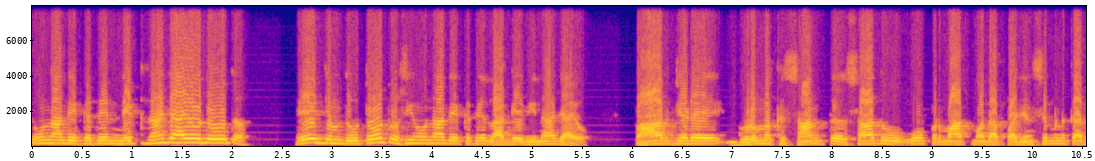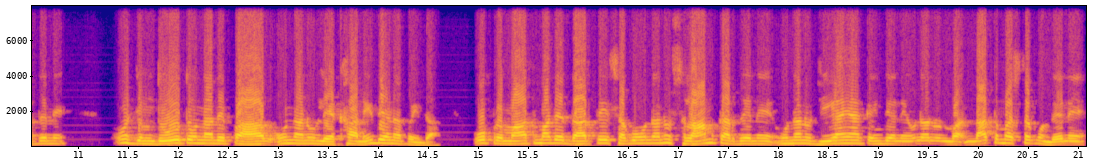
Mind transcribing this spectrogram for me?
ਤੇ ਉਹਨਾਂ ਦੇ ਕਿਤੇ ਨਿਕਟ ਨਾ ਜਾਇਓ, ਦੂਤ। ਇਹ ਜਮਦੂਤੋ, ਤੁਸੀਂ ਉਹਨਾਂ ਦੇ ਕਿਤੇ ਲਾਗੇ ਵੀ ਨਾ ਜਾਇਓ। ਭਾਵ ਜਿਹੜੇ ਗੁਰਮੁਖ ਸੰਤ, ਸਾਧੂ, ਉਹ ਪ੍ਰਮਾਤਮਾ ਦਾ ਭਜਨ ਸਿਮਰਨ ਕਰਦੇ ਨੇ। ਉਹ ਜਮਦੂਤ ਉਹਨਾਂ ਦੇ ਭਾਵ ਉਹਨਾਂ ਨੂੰ ਲੇਖਾ ਨਹੀਂ ਦੇਣਾ ਪੈਂਦਾ। ਉਹ ਪ੍ਰਮਾਤਮਾ ਦੇ ਦਰ ਤੇ ਸਗੋਂ ਉਹਨਾਂ ਨੂੰ ਸਲਾਮ ਕਰਦੇ ਨੇ, ਉਹਨਾਂ ਨੂੰ ਜੀ ਆਇਆਂ ਕਹਿੰਦੇ ਨੇ, ਉਹਨਾਂ ਨੂੰ ਨਤਮਸਤਕ ਹੁੰਦੇ ਨੇ।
